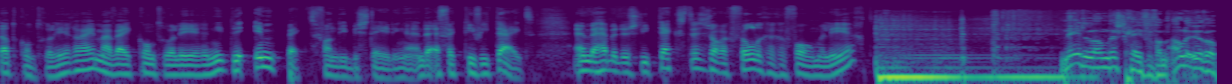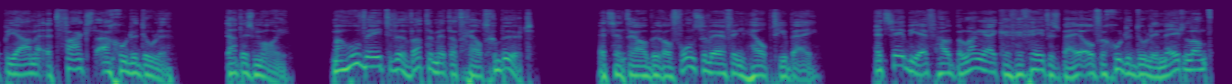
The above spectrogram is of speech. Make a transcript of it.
Dat controleren wij, maar wij controleren niet de impact van die bestedingen en de effectiviteit. En we hebben dus die teksten zorgvuldiger geformuleerd. Nederlanders geven van alle Europeanen het vaakst aan goede doelen. Dat is mooi. Maar hoe weten we wat er met dat geld gebeurt? Het Centraal Bureau Fondsenwerving helpt hierbij. Het CBF houdt belangrijke gegevens bij over goede doelen in Nederland...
